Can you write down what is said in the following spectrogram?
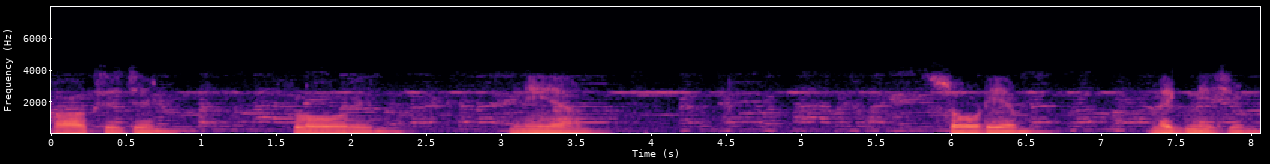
oxygen, fluorine, neon, sodium, magnesium,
